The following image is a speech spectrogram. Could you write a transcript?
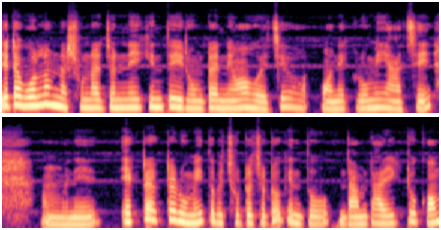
যেটা বললাম না শোনার জন্যেই কিন্তু এই রুমটা নেওয়া হয়েছে অনেক রুমই আছে মানে একটা একটা রুমেই তবে ছোট ছোট কিন্তু দামটা আর একটু কম।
